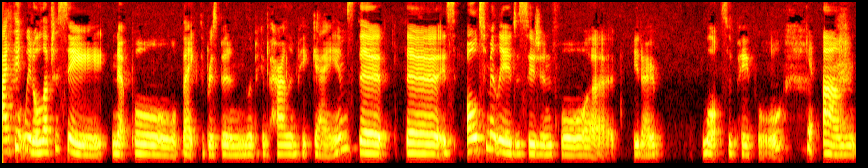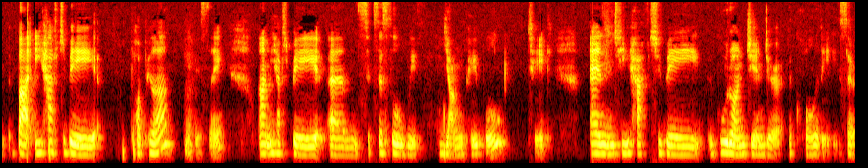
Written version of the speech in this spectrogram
I think we'd all love to see netball make the Brisbane Olympic and Paralympic Games. The the it's ultimately a decision for you know lots of people, Yep. um, but you have to be popular, obviously. Um, you have to be um, successful with young people, tick, and you have to be good on gender equality. So,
